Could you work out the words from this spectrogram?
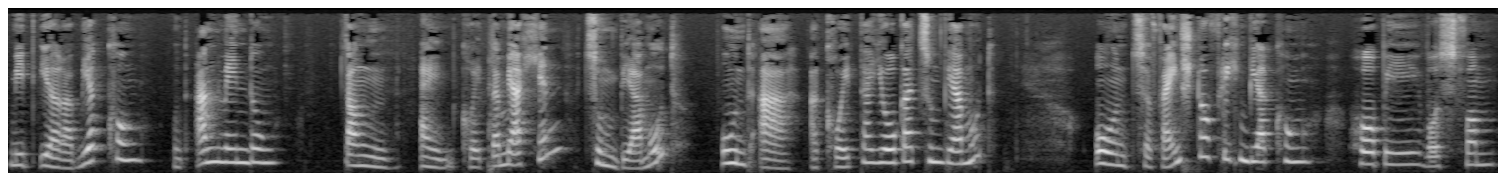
mit ihrer Wirkung und Anwendung, dann ein Kräutermärchen zum Wermut und auch ein Kräuter-Yoga zum Wermut. Und zur feinstofflichen Wirkung habe ich was vom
